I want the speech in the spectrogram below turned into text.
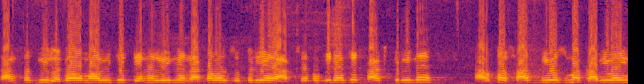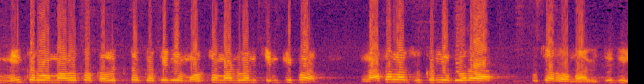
સાંસદની લગાવવામાં આવી છે, તેને લઈને નાતાલાલ સુખડિયાએ આક્ષેપો કર્યા છે. ખાસ કરીને આવતા સાત દિવસમાં કાર્યવાહી નહીં કરવામાં આવે તો કલેક્ટર કચેરીએ મોરચો માંડવાની ચીમકી પણ નાથાલાલ સુખડિયા દ્વારા ઉચ્ચારવામાં આવી. છે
